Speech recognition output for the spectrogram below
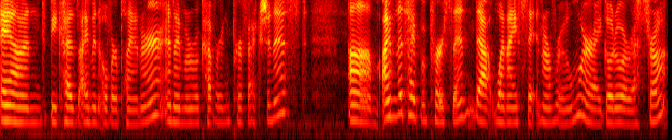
and because I'm an over planner and I'm a recovering perfectionist, um, I'm the type of person that when I sit in a room or I go to a restaurant,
